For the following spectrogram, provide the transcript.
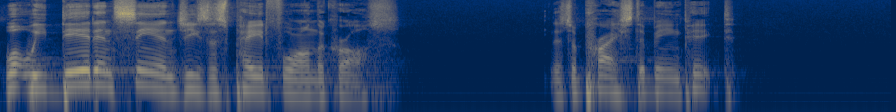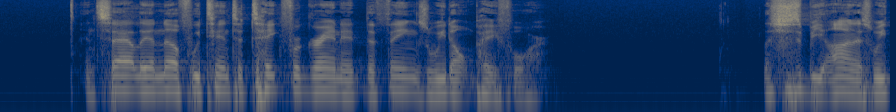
What we did in sin, Jesus paid for on the cross. There's a price to being picked. And sadly enough, we tend to take for granted the things we don't pay for. Let's just be honest. We,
